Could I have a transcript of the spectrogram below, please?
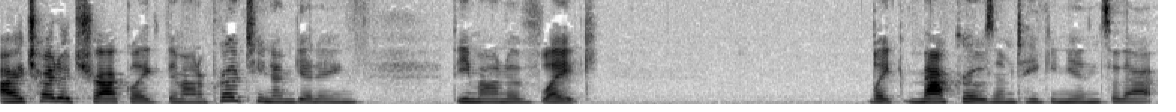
I try to track like the amount of protein I'm getting, the amount of like like macros I'm taking in, so that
